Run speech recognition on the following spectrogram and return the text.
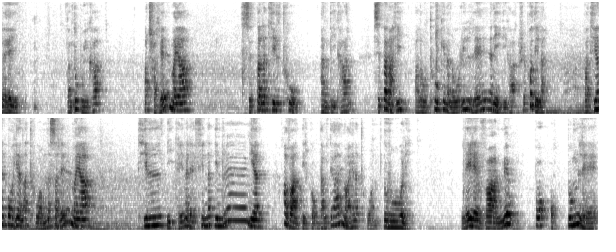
le hei tan thu pui kha. A thale maya setana thil thu an ti khan setana hi alo thu kin alo ril le ani ti kha se phodila pathian po hian a thuam na sa le maya thil ti theina le fin na tin reng hian awan tir kok dang te ai ma hian a thuam turu ani leile van meu po ok tum le,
